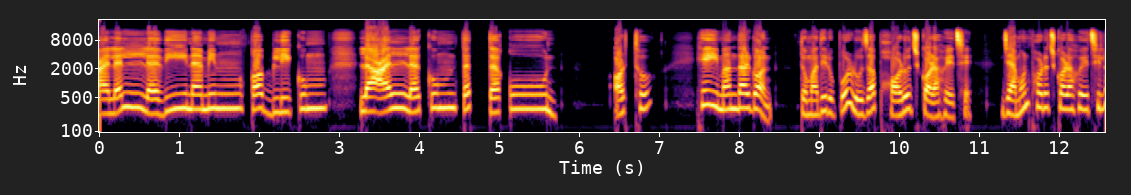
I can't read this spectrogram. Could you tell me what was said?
আলাল্লাযীনা মিন ক্বাবলিকুম লাআল্লাকুম তাত্তাকুন অর্থ, হে ইমানদারগণ, তোমাদের উপর রোজা ফরজ করা হয়েছে। যেমন ফরজ করা হয়েছিল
